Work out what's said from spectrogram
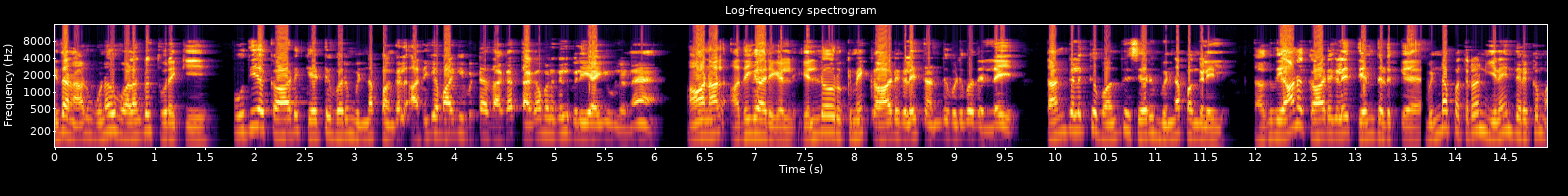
இதனால் உணவு வழங்கல் துறைக்கு புதிய கார்டு கேட்டு வரும் விண்ணப்பங்கள் அதிகமாகி விட்டதாக தகவல்கள் வெளியாகி உள்ளன ஆனால் அதிகாரிகள் எல்லோருக்குமே கார்டுகளை தந்து விடுவதில்லை. தங்களுக்கு வந்து சேரும் விண்ணப்பங்களில் தகுதியான கார்டுகளை தேர்ந்தெடுக்க விண்ணப்பத்துடன் இணைந்திருக்கும்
